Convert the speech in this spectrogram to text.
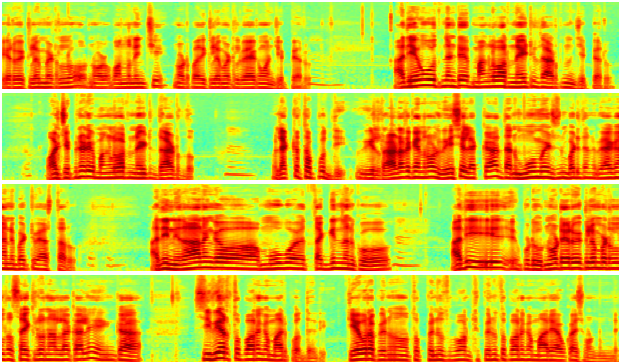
ఇరవై కిలోమీటర్లు నూట వంద నుంచి నూట పది కిలోమీటర్ల వేగం అని చెప్పారు. అది ఏమవుతుందంటే మంగళవారం నైట్కి దాటుతుందని చెప్పారు. వాళ్ళు చెప్పినట్టుగా మంగళవారం నైట్ దాటదు. లెక్క తప్పుద్ది. వీళ్ళు రాడార్ వాళ్ళు వేసే లెక్క దాని మూమెంట్స్ని బట్టి దాని వేగాన్ని బట్టి వేస్తారు. అది నిదానంగా మూవ్ తగ్గిందనుకో అది ఇప్పుడు నూట ఇరవై కిలోమీటర్లతో సైక్లోన్ అల్లాకాలి ఇంకా సివియర్ తుఫానుగా మారిపోద్ది అది. తీవ్ర పెను పెను తుఫాను పెను తుఫానుగా మారే అవకాశం ఉంటుంది.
